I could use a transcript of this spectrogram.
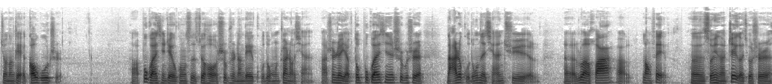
就能给高估值，啊，不关心这个公司最后是不是能给股东赚着钱啊，甚至也都不关心是不是拿着股东的钱去呃乱花啊浪费，呃，所以呢，这个就是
